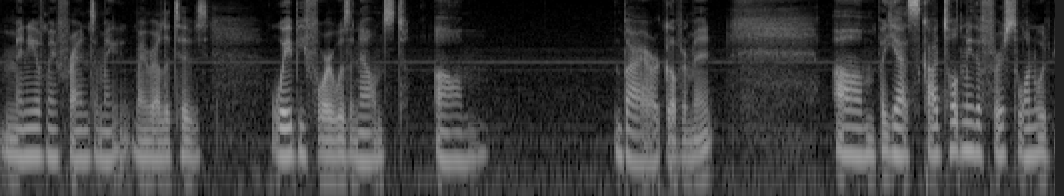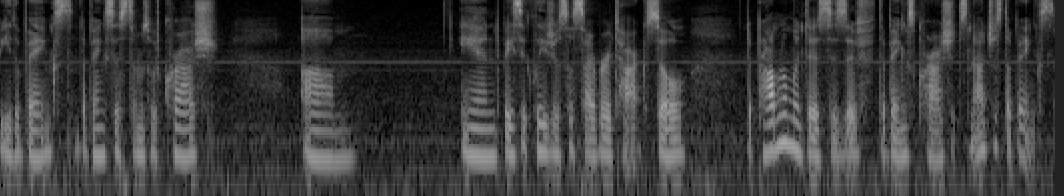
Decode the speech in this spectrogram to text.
many of my friends and my, my relatives way before it was announced um, by our government. Um, but yes, God told me the first one would be the banks. The bank systems would crash. Um, and basically just a cyber attack. So the problem with this is if the banks crash, it's not just the banks.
